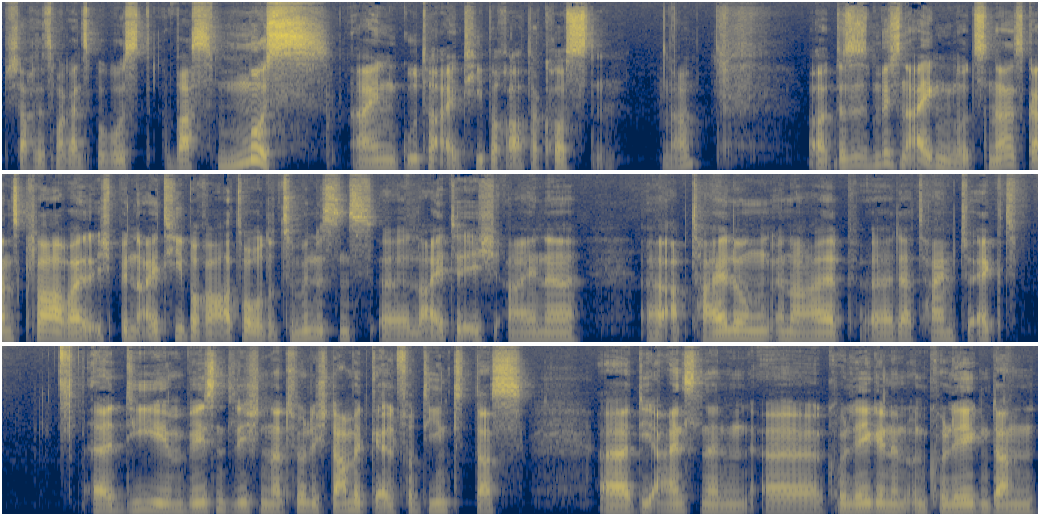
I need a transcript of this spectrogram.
ich sage jetzt mal ganz bewusst, was muss ein guter IT-Berater kosten? Na? Äh, das ist ein bisschen Eigennutz, ne? ist ganz klar, weil ich bin IT-Berater oder zumindest äh, leite ich eine äh, Abteilung innerhalb äh, der Time to Act, äh, die im Wesentlichen natürlich damit Geld verdient, dass äh, die einzelnen Kolleginnen und Kollegen dann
